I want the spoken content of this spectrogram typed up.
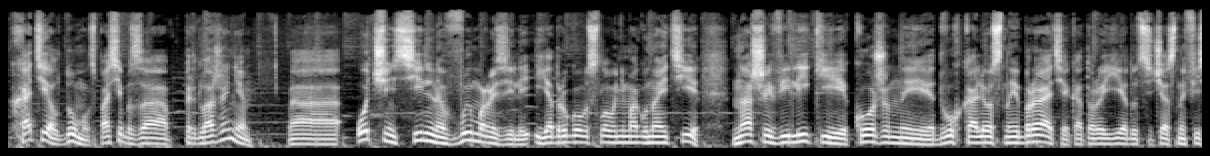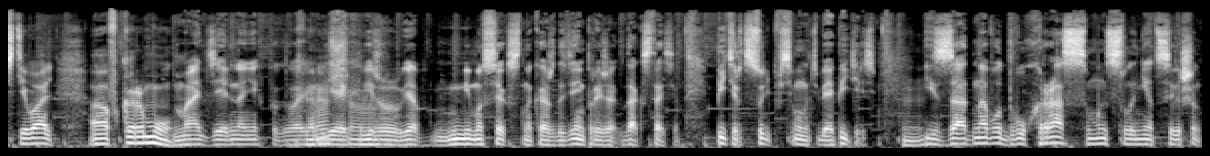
хотел, думал. Спасибо за предложение. А, Очень сильно выморозили, и я другого слова не могу найти, наши великие кожаные двухколесные братья, которые едут сейчас на фестиваль а, в Крыму. Мы отдельно о них поговорим. Я их Хорошо. вижу, я мимо секса на каждый день проезжаю. Да, кстати, питерцы, судя по всему, на тебя опитерись. Мгм. Из-за одного-двух раз смысла нет совершенно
